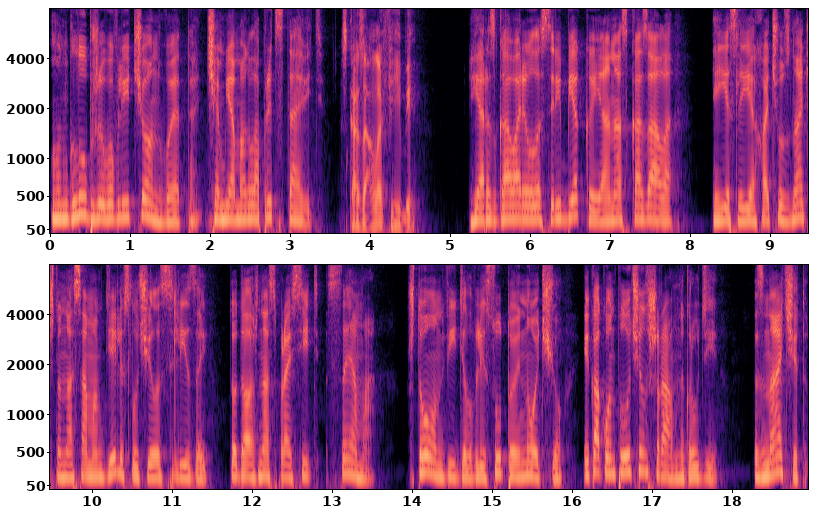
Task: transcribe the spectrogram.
«Он глубже вовлечен в это, чем я могла представить», — сказала Фиби. «Я разговаривала с Ребеккой, и она сказала, если я хочу знать, что на самом деле случилось с Лизой, то должна спросить Сэма, что он видел в лесу той ночью и как он получил шрам на груди. Значит,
